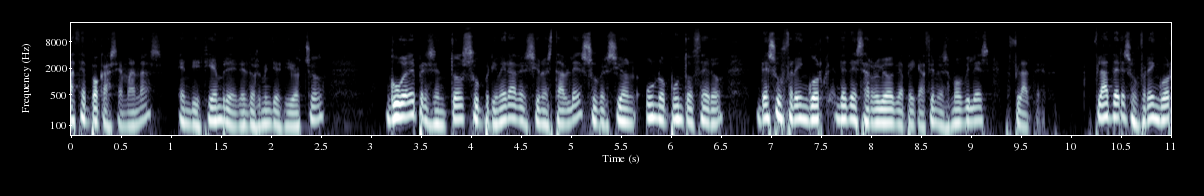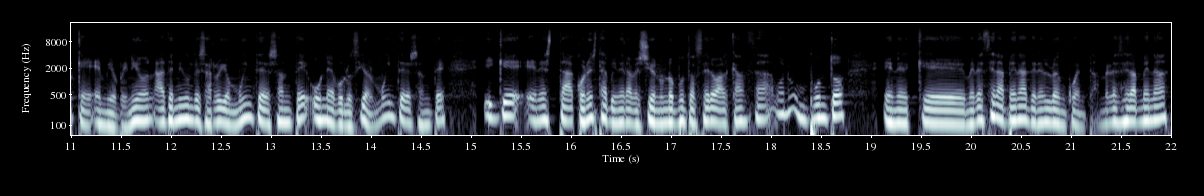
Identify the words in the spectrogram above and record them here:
Hace pocas semanas, en diciembre de 2018, Google presentó su primera versión estable, su versión 1.0, de su framework de desarrollo de aplicaciones móviles Flutter. Flutter es un framework que, en mi opinión, ha tenido un desarrollo muy interesante, una evolución muy interesante y que en esta, con esta primera versión 1.0 alcanza bueno, un punto en el que merece la pena tenerlo en cuenta. Merece la pena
